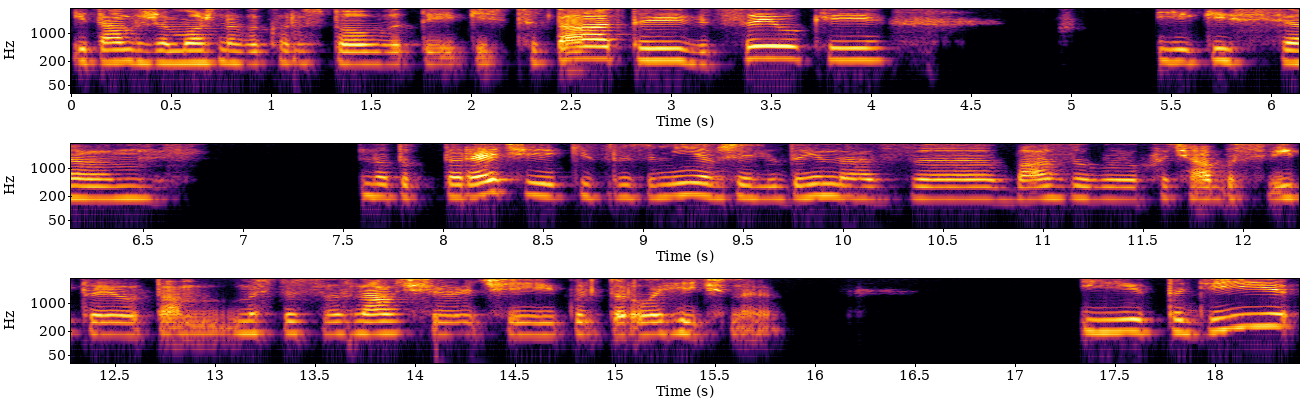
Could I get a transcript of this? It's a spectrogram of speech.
і там вже можна використовувати якісь цитати, відсилки, якісь. Ну, тобто речі, які зрозуміє вже людина з е, базовою хоча б освітою, там, мистецтвознавчою чи культурологічною. І тоді,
